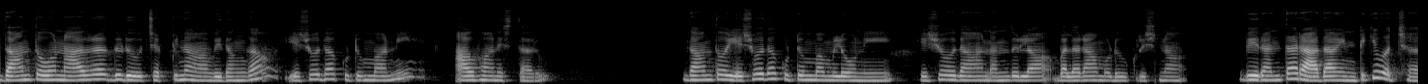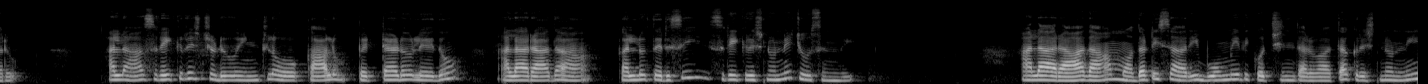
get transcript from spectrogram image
దాంతో నారదుడు చెప్పిన విధంగా యశోద కుటుంబాన్ని ఆహ్వానిస్తారు. దాంతో యశోద కుటుంబంలోని యశోద నందుల బలరాముడు కృష్ణ వీరంతా రాధా ఇంటికి వచ్చారు. అలా శ్రీకృష్ణుడు ఇంట్లో కాలు పెట్టాడో లేదో అలా రాధా కళ్ళు తెరిచి శ్రీకృష్ణుణ్ణి చూసింది. అలా రాధ మొదటిసారి భూమి మీదకి వచ్చిన తర్వాత కృష్ణుణ్ణి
